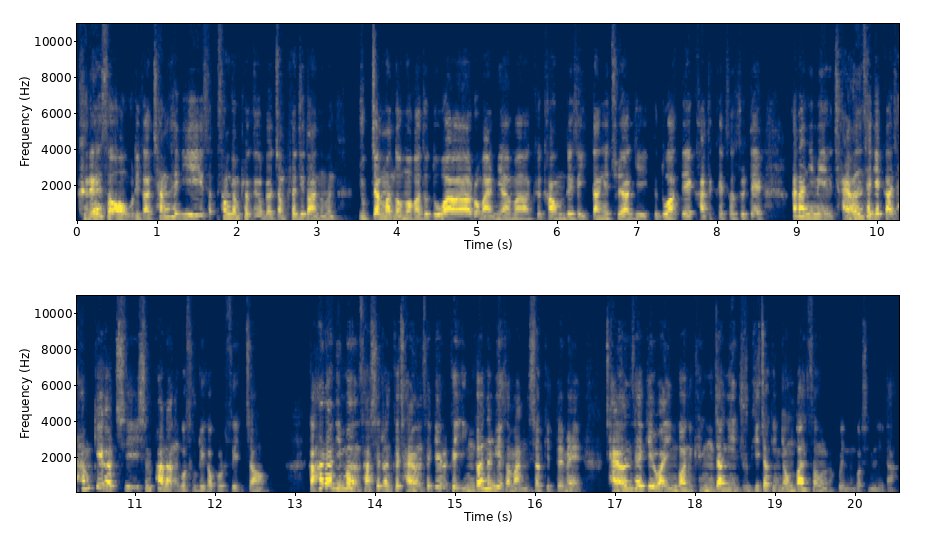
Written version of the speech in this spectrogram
그래서 우리가 창세기 성경 표기가 몇 장 펴지도 않으면 6장만 넘어가도 노아로 말미암아 그 가운데서 이 땅의 죄악이 그 노아 때에 가득했었을 때 하나님이 자연 세계까지 함께 같이 심판하는 것을 우리가 볼 수 있죠. 그러니까 하나님은 사실은 그 자연 세계를 그 인간을 위해서 만드셨기 때문에 자연 세계와 인간은 굉장히 유기적인 연관성을 갖고 있는 것입니다.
